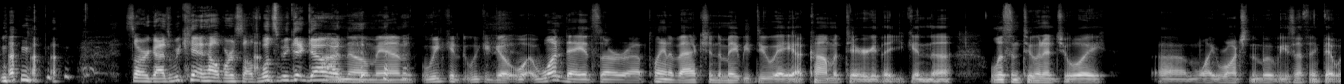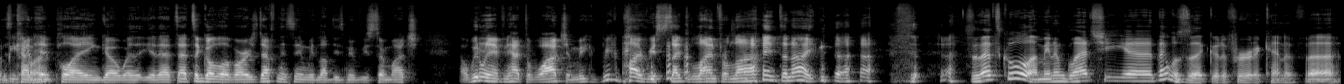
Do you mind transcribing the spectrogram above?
Sorry, guys, we can't help ourselves. Once we get going, I know, man. We could we could go one day. It's our uh, plan of action to maybe do a, a commentary that you can uh, listen to and enjoy um, while you're watching the movies. I think that would Just be kind fun. of hit play and go with it. Yeah, that, that's a goal of ours. Definitely saying we love these movies so much. Uh, we don't even have to watch them. We, we could probably recite the line for line tonight. So that's cool. I mean, I'm glad she. Uh, that was uh, good of her to kind of uh,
